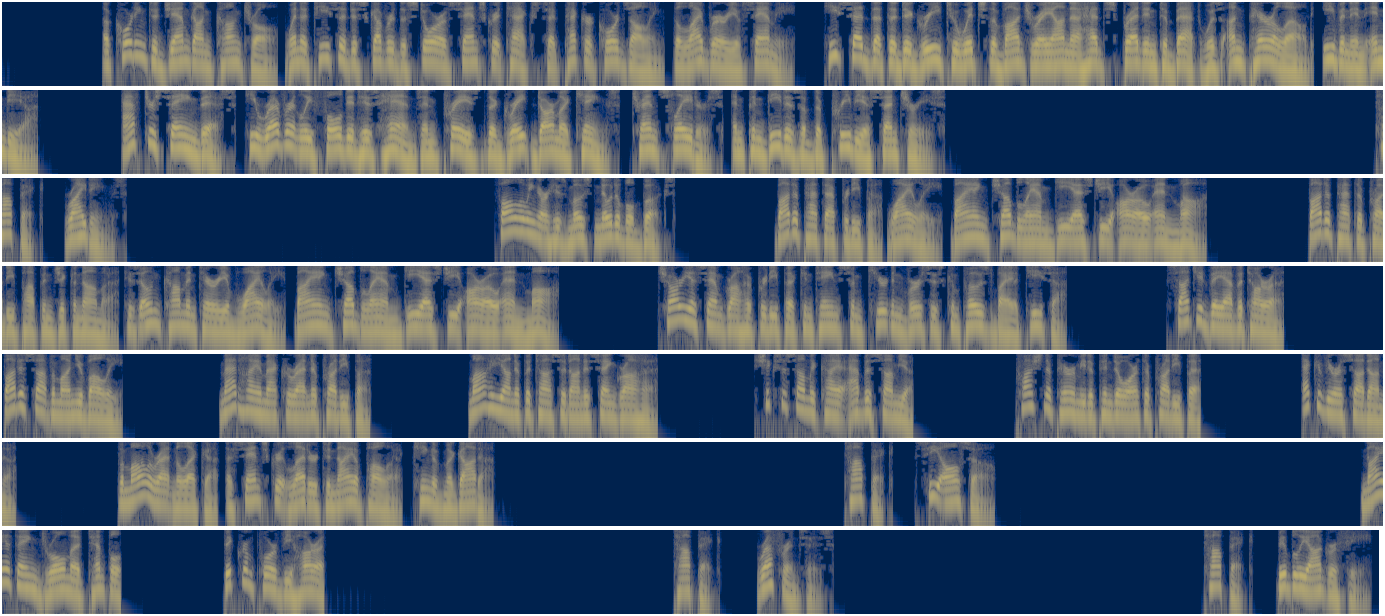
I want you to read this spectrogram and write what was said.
According to Jamgon Kongtrul, when Atisa discovered the store of Sanskrit texts at Pekar Khordsaling, the library of Samye He said that the degree to which the Vajrayana had spread in Tibet was unparalleled, even in India. After saying this, he reverently folded his hands and praised the great Dharma kings, translators, and panditas of the previous centuries. Writings Following are his most notable books. Bodhipathapradipa Wylie, Byang Chub Lam Gi Sgron Ma Bodhipathapradipapanjikanama his own commentary of Wylie, Byang Chub Lam Gi Sgron Ma. Charya Samgraha Pradipa contains some kirtan verses composed by Atisa. Satyadvayavatara. Bodhisattvamanyavali Madhyamakaratna Pradipa Mahayanapatassadhana Sangraha Shiksasamakaya Abhisamya Prashna Paramitapindo Pradipa Ekavirasadhana Vimalaratnaleka, a Sanskrit letter to Nayapala, king of Magadha. See also Nyathang Drolma Temple Bikrampur Vihara References Bibliography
